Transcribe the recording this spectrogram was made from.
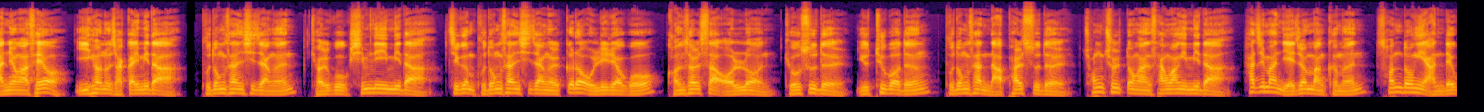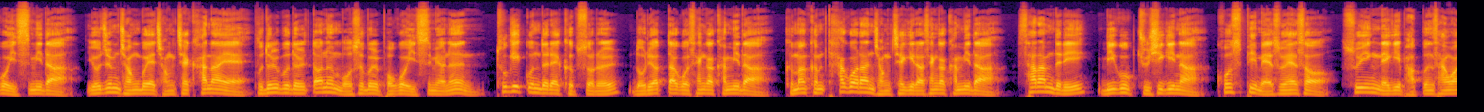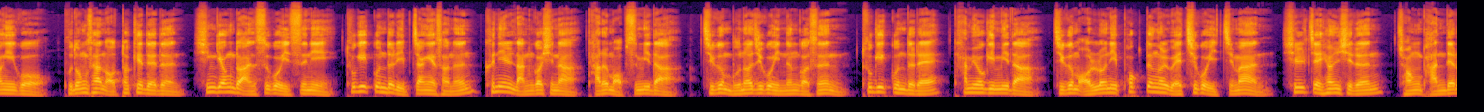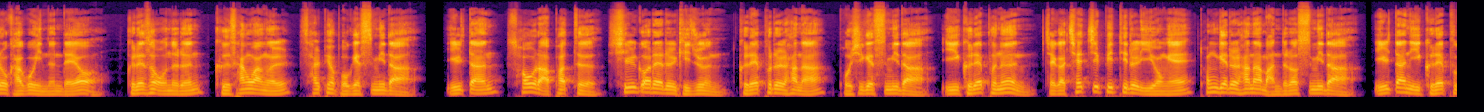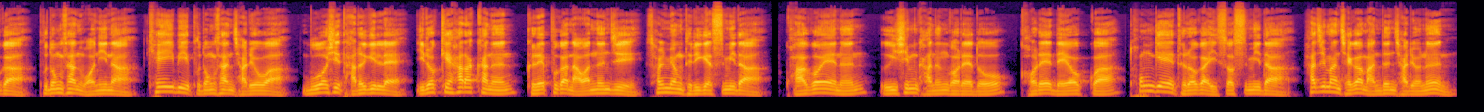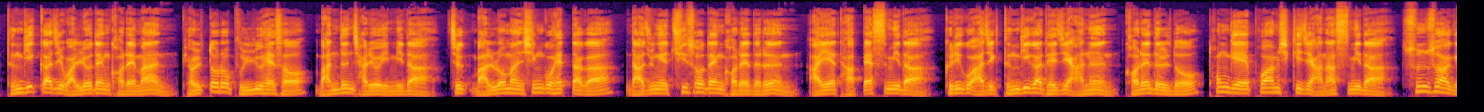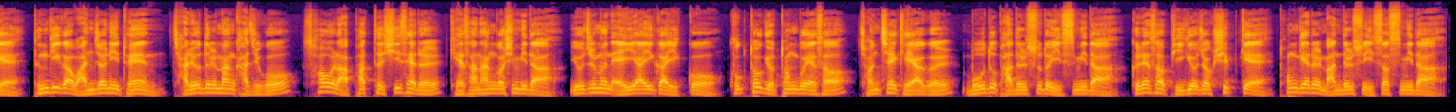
안녕하세요. 이현우 작가입니다. 부동산 시장은 결국 심리입니다. 지금 부동산 시장을 끌어올리려고 건설사 언론, 교수들, 유튜버 등 부동산 나팔수들 총출동한 상황입니다. 하지만 예전만큼은 선동이 안 되고 있습니다. 요즘 정부의 정책 하나에 부들부들 떠는 모습을 보고 있으면은 투기꾼들의 급소를 노렸다고 생각합니다. 그만큼 탁월한 정책이라 생각합니다. 사람들이 미국 주식이나 코스피 매수해서 수익 내기 바쁜 상황이고 부동산 어떻게 되든 신경도 안 쓰고 있으니 투기꾼들 입장에서는 큰일 난 것이나 다름없습니다. 지금 무너지고 있는 것은 투기꾼들의 탐욕입니다. 지금 언론이 폭등을 외치고 있지만 실제 현실은 정반대로 가고 있는데요. 그래서 오늘은 그 상황을 살펴보겠습니다. 일단 서울 아파트 실거래를 기준 그래프를 하나 보시겠습니다. 이 그래프는 제가 챗GPT를 이용해 통계를 하나 만들었습니다. 일단 이 그래프가 부동산 원이나 KB 부동산 자료와 무엇이 다르길래 이렇게 하락하는 그래프가 나왔는지 설명드리겠습니다. 과거에는 의심 가는 거래도 거래 내역과 통계에 들어가 있었습니다. 하지만 제가 만든 자료는 등기까지 완료된 거래만 별도로 분류해서 만든 자료입니다. 즉 말로만 신고했다가 나중에 취소된 거래들은 아예 다 뺐습니다. 그리고 아직 등기가 되지 않은 거래들도 통계에 포함시키지 않았습니다. 순수하게 등기가 완전히 된 자료들만 가지고 서울 아파트 시세를 계산한 것입니다. 요즘은 AI가 있고 국토교통부에서 전체 계약을 모두 받을 수도 있습니다. 그래서 비교적 쉽게 통계를 만들 수 있었습니다.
